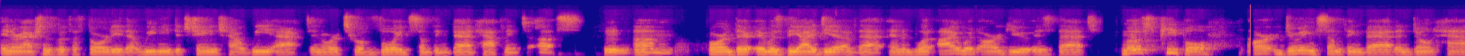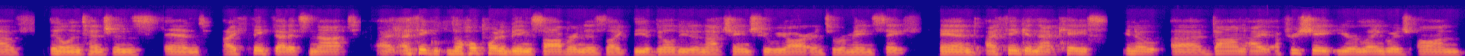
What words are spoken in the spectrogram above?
interactions with authority, that we need to change how we act in order to avoid something bad happening to us. Hmm. Um, or there, it was the idea of that. And what I would argue is that most people aren't doing something bad and don't have ill intentions. And I think that it's not, I, I, think the whole point of being sovereign is like the ability to not change who we are and to remain safe. And I think in that case, you know, uh, Don, I appreciate your language on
